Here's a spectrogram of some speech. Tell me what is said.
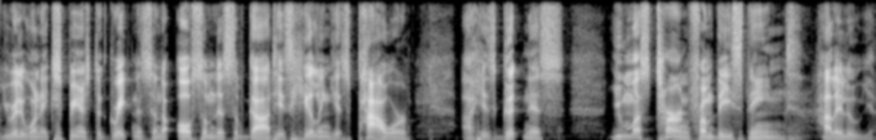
you really want to experience the greatness and the awesomeness of God, His healing, His power, uh, His goodness, you must turn from these things. Hallelujah.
